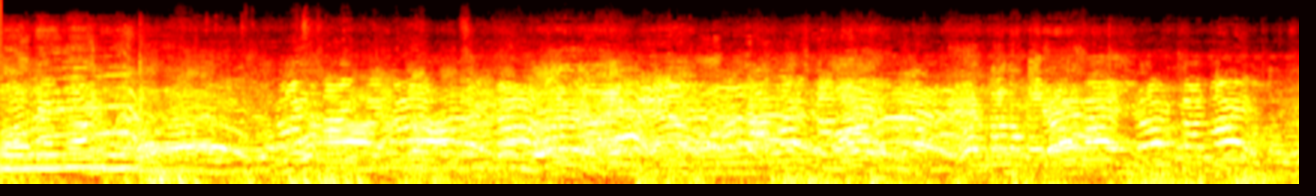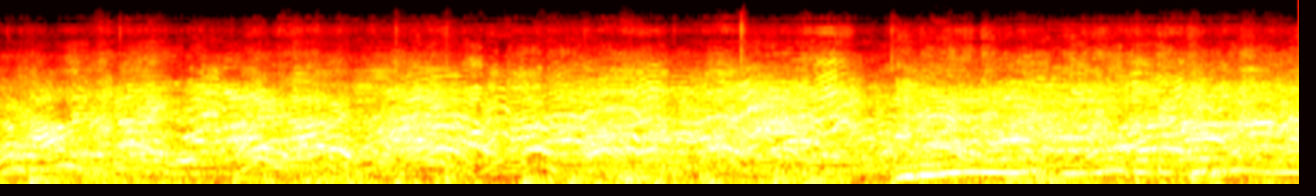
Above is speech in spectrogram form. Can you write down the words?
มองเลยหน้ามอง ไอ้น้อยนะน้อยไอ้น้อยโฟกัสที่ข้างหน้านะ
